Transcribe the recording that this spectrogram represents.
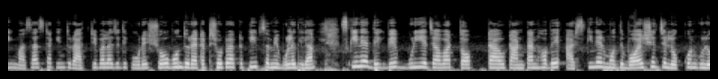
এই মাসাজটা কিন্তু রাত্রিবেলা যদি করে শো, বন্ধুরা একটা ছোটো একটা টিপস আমি বলে দিলাম। স্কিনে দেখবে বুড়িয়ে যাওয়ার ত্বকটাও টান টানটান হবে। আর স্কিনের মধ্যে বয়সের যে লক্ষণগুলো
